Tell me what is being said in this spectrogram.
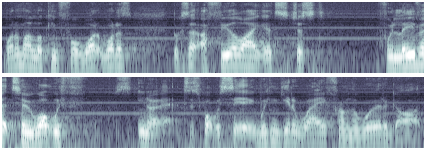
What am I looking for? What, what is, because I feel like it's just, if we leave it to what we you know, just what we see, we can get away from the Word of God.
